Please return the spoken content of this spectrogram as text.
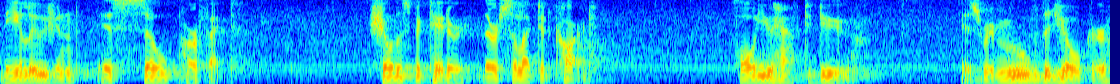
The illusion is so perfect. Show the spectator their selected card. All you have to do is remove the joker,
